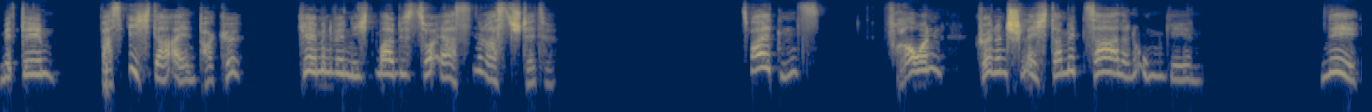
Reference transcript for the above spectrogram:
Mit dem, was ich da einpacke, kämen wir nicht mal bis zur ersten Raststätte. Zweitens, Frauen können schlechter mit Zahlen umgehen. Nee,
